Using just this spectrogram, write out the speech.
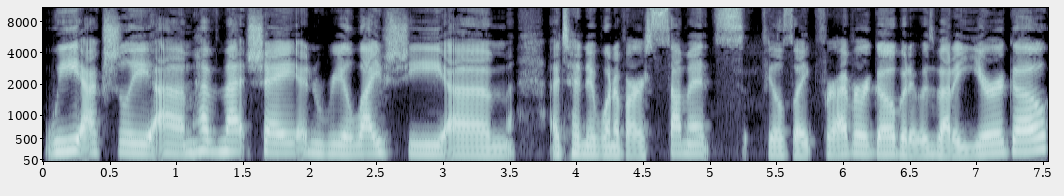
We actually um, have met Shaye in real life. She um, attended one of our summits, feels like forever ago, but it was about a year ago.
